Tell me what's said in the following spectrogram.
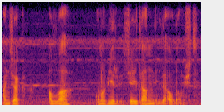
ancak Allah onu bir ceylan ile avlamıştı.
